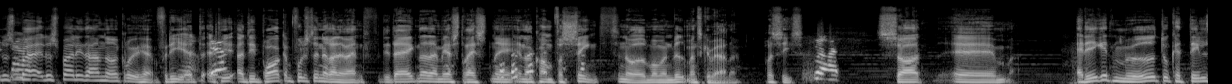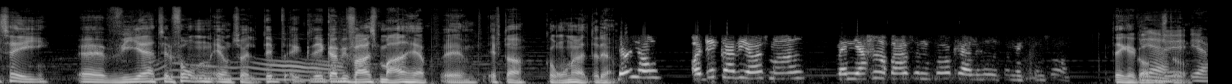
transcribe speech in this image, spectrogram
nu, spørger, nu spørger jeg lige dig om noget, Gry, her. Fordi at, at, Ja. dit, at dit brok er fuldstændig relevant. Fordi der er ikke noget, der er mere stressende, end at komme for sent til noget, hvor man ved, man skal være der. Præcis. Nej. Så øh, er det ikke et møde, du kan deltage i øh, via telefonen eventuelt? Det, det gør vi faktisk meget her øh, efter corona og alt det der. Jo, jo. Og det gør vi også meget. Men jeg har bare sådan en forkærlighed for mit kontor. Det kan jeg godt Ja. forstå. Det, ja.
